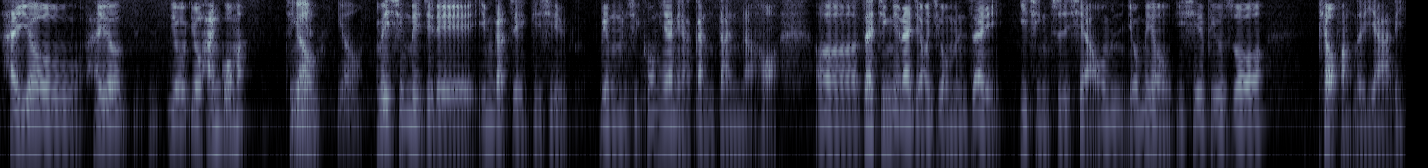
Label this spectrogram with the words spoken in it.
还有还有有有韩国吗？有有。为成立这个音乐节，其实并不是讲遐尔啊简单啦哈。呃，在今年来讲，而且我们在疫情之下，我们有没有一些，譬如说票房的压力？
